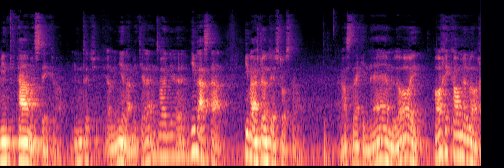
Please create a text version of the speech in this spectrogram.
mint támasztékra. Mint hogy, ami nyilván mit jelent, hogy uh, hibáztál, hibás döntést hoztál. Azt neki, nem, laj, hachi kamelach,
